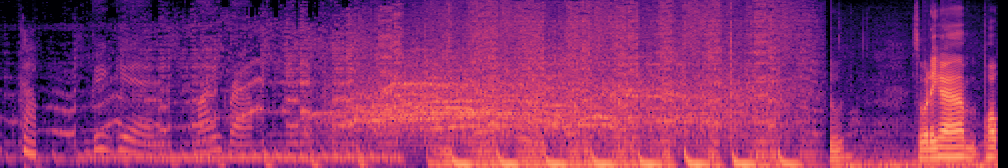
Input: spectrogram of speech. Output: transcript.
บกับ Begin Minecraft. สวัสดีครับ พบ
